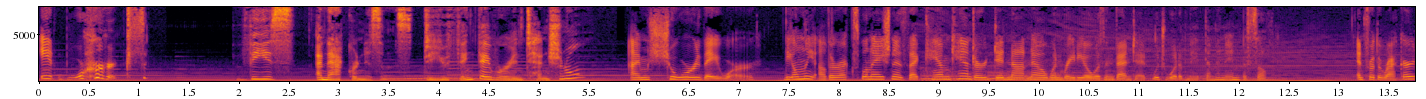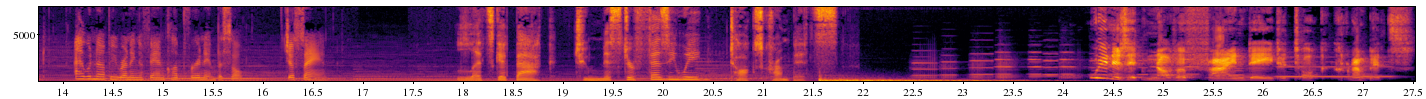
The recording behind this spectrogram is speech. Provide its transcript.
it works. These anachronisms, do you think they were intentional? I'm sure they were. The only other explanation is that Cam Candor did not know when radio was invented, which would have made them an imbecile. And for the record, I would not be running a fan club for an imbecile. Just saying. Let's get back to Mr. Fezziwhig Talks Crumpets. When is it not a fine day to talk crumpets?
